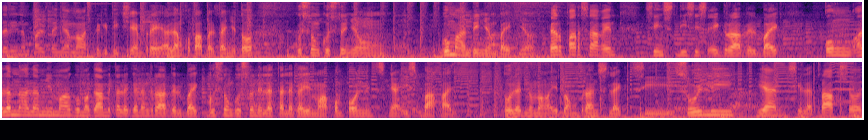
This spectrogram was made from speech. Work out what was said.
madali ng palitan niya mga spaghetti syempre alam ko papalitan nyo to gustong gusto nyong gumaan din yung bike nyo pero para sa akin since this is a gravel bike kung alam na alam yung mga gumagamit talaga ng gravel bike, gustong gusto nila talaga yung mga components niya is bakal. Tulad ng mga ibang brands like si Surly, yan, sila Traction,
